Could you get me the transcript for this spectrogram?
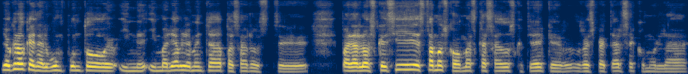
yo creo que en algún punto in- invariablemente va a pasar, este, para los que sí estamos como más casados, que tiene que respetarse como la,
